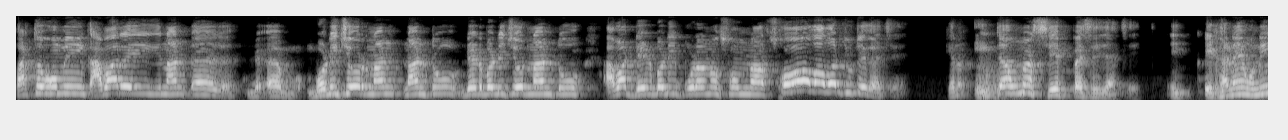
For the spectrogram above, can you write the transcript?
পার্থভৌমিক আবার এই নান বডি চোর, নান, নানটু, ডেড বডি চোর, নানটু, আবার ডেড বডি পোড়ানো সোমনাথ, সব আবার জুটে গেছে। কেন? এইটা ওনার সেফ প্যাসেজ আছে। এখানে উনি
